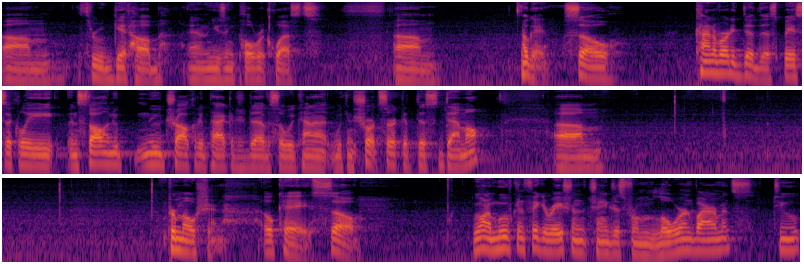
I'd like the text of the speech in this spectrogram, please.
um, through GitHub and using pull requests. Um, okay, so kind of already did this. Basically, install a new, new chocolatey package dev so we kind of we can short circuit this demo. Um, promotion. Okay, so we want to move configuration changes from lower environments to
